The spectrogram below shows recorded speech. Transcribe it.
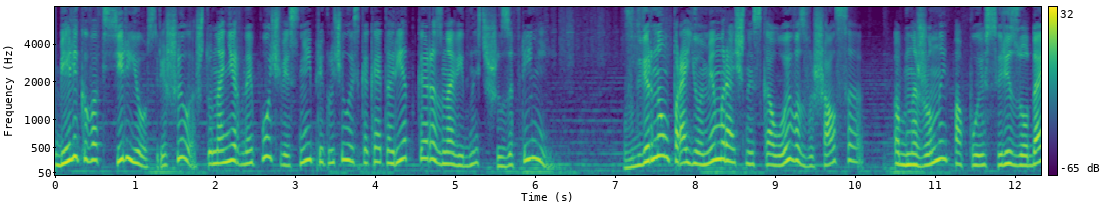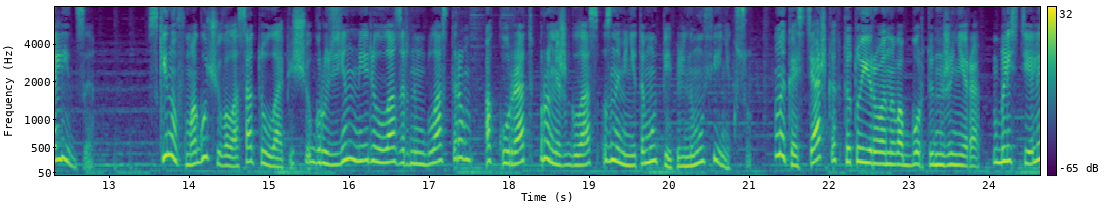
Беликова всерьез решила, что на нервной почве с ней приключилась какая-то редкая разновидность шизофрении. В дверном проеме мрачной скалой возвышался обнаженный по пояс Ризо Долидзе. Скинув могучую волосатую лапищу, грузин мерил лазерным бластером аккурат промеж глаз знаменитому пепельному фениксу. На костяшках татуированного борт-инженера блестели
